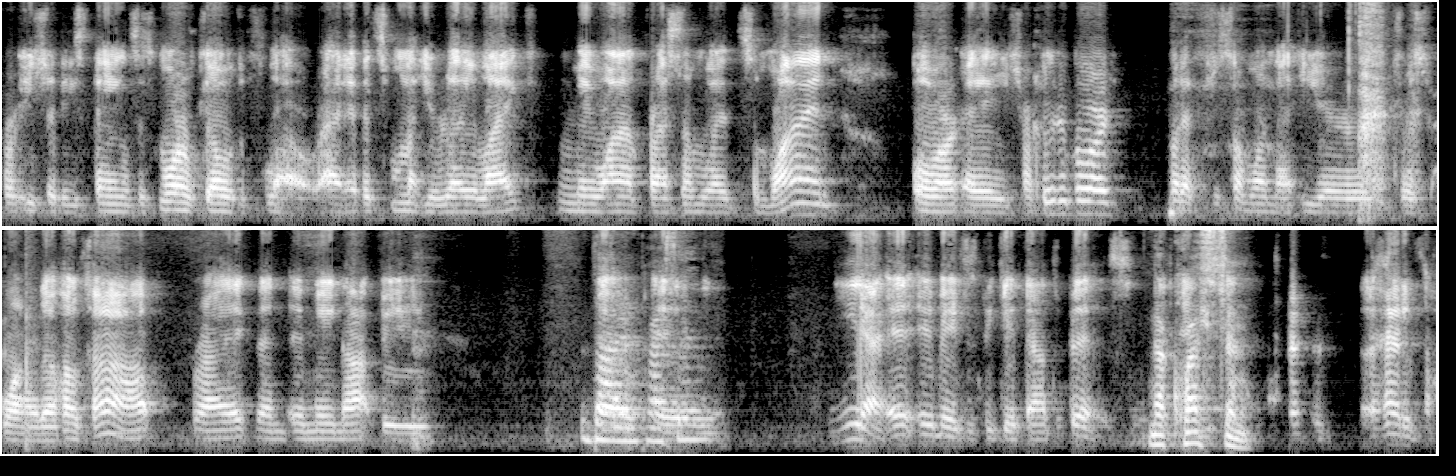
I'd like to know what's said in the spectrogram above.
for each of these things. It's more of go with the flow, right? If it's one that you really like, you may want to impress them with some wine or a charcuterie board. But if it's just someone that you're just wanted to hook up, right, then it may not be That uh, impressive. uh, yeah, it, it may just be get down to biz. Now, question. Ahead of time.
